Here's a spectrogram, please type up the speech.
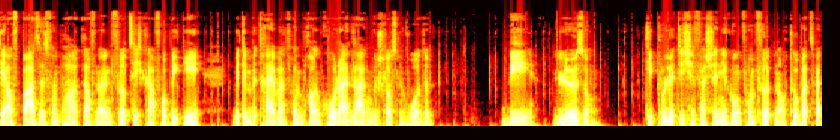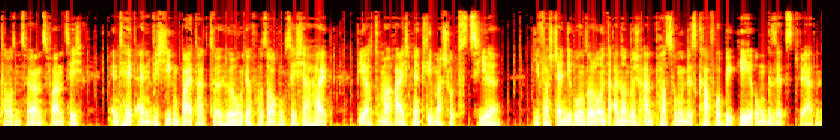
der auf Basis von § 49 KVBG mit den Betreibern von Braunkohleanlagen geschlossen wurde. B. Lösung Die politische Verständigung vom 4. Oktober 2022 enthält einen wichtigen Beitrag zur Erhöhung der Versorgungssicherheit wie auch zum Erreichen der Klimaschutzziele. Die Verständigung soll unter anderem durch Anpassungen des KVBG umgesetzt werden.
